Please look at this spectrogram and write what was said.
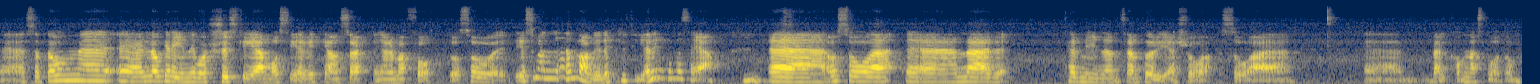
Eh, så de eh, loggar in i vårt system och ser vilka ansökningar de har fått. Och så, det är som en, en vanlig rekrytering kan man säga. Mm. Eh, och så eh, när terminen sen börjar så, så eh, välkomnas då de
